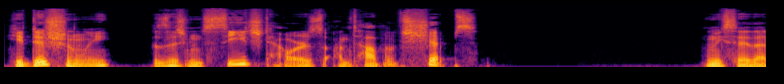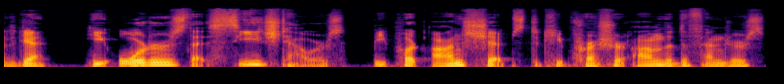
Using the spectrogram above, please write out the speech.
He additionally positioned siege towers on top of ships let me say that again. He orders that siege towers be put on ships to keep pressure on the defenders.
